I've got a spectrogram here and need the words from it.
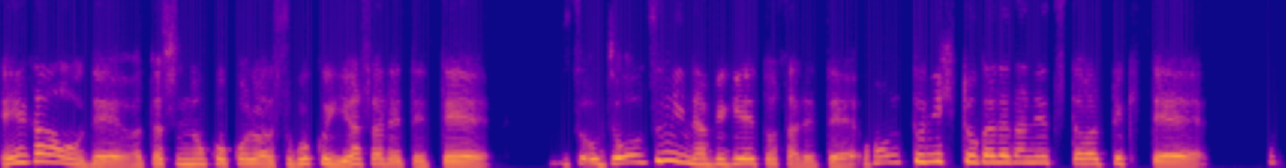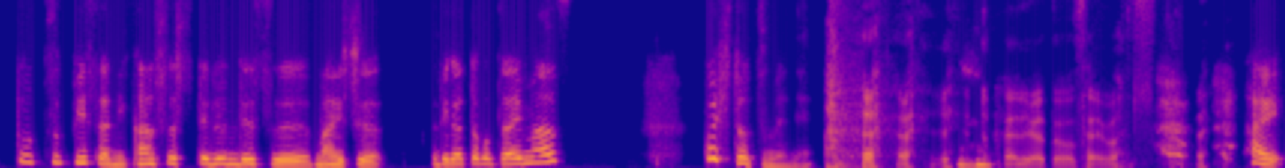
笑顔で私の心はすごく癒されてて、そう、上手にナビゲートされて、本当に人柄がね、伝わってきて、本当、ズッピーさんに感謝してるんです。毎週。ありがとうございます。これ一つ目ね。は いありがとうございます。はい。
